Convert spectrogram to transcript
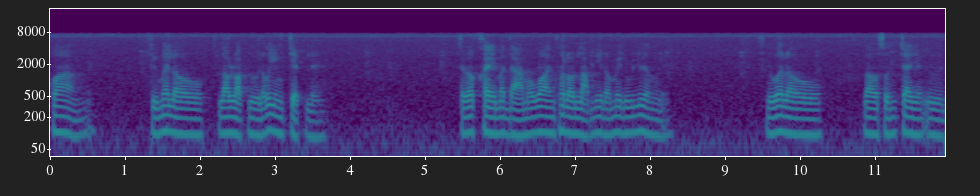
คว้าง ถึงแม้เราเราหลับอยู่เราก็ยังเจ็บเลย แต่ว่าใครมาด่ามาว่าถ้าเราหลับนี่เราไม่รู้เรื่องเลย หรือว่าเราเราสนใจอย่างอื่น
